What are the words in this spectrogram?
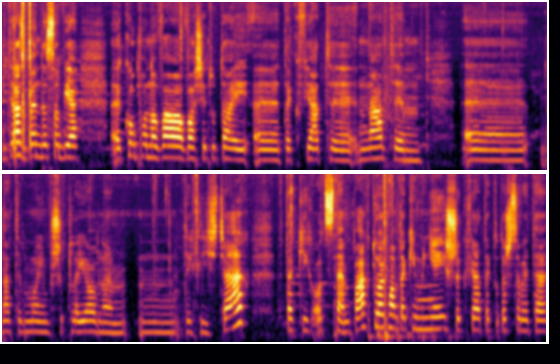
I teraz będę sobie e, komponowała właśnie tutaj e, te kwiaty na tym, e, na tym moim przyklejonym mm, tych liściach, w takich odstępach. Tu jak mam taki mniejszy kwiatek, to też sobie te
